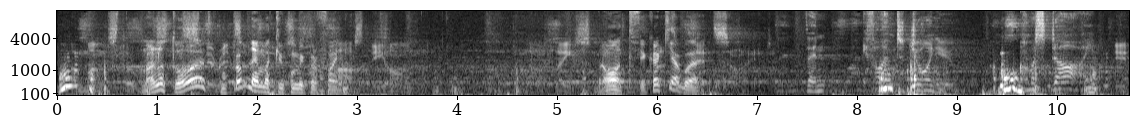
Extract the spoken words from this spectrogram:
Mano, eu tô com problema aqui com o microfone. Pronto, fica aqui agora. bedside. Then, if I am to join you, I must die. It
